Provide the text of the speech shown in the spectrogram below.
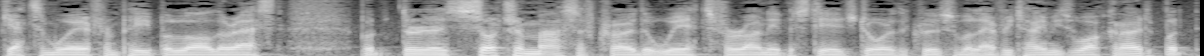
gets him away from people, all the rest. But there is such a massive crowd that waits for Ronnie at the stage door of the Crucible every time he's walking out. But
